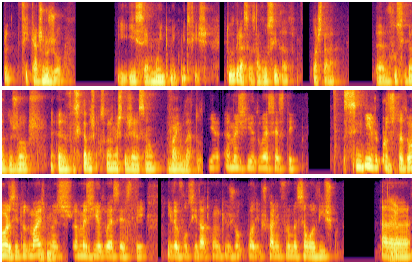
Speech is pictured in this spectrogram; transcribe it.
para ficares no jogo. E isso é muito, muito, muito fixe. Tudo graças à velocidade. Lá está. A velocidade dos jogos, a velocidade das consolas nesta geração vai mudar tudo. E a, magia do SSD. Sim. E de processadores e tudo mais, uhum. mas a magia do SSD e da velocidade com que o jogo pode ir buscar informação ao disco Yeah.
